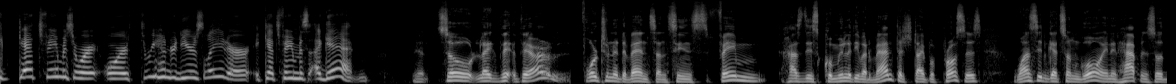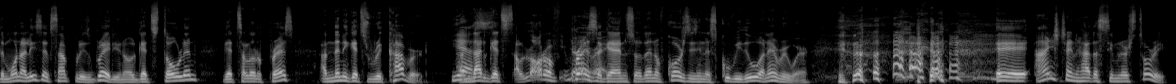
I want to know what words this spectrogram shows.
it gets famous or or 300 years later it gets famous again. Yeah. So, like, th- there are fortunate events, and since fame has this cumulative advantage type of process, once it gets ongoing, it happens. So, the Mona Lisa example is great. You know, it gets stolen, gets a lot of press, and then it gets recovered. Yes. And that gets a lot of press right. again. So, then, of course, it's in a Scooby Doo and everywhere. uh, Einstein had a similar story.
